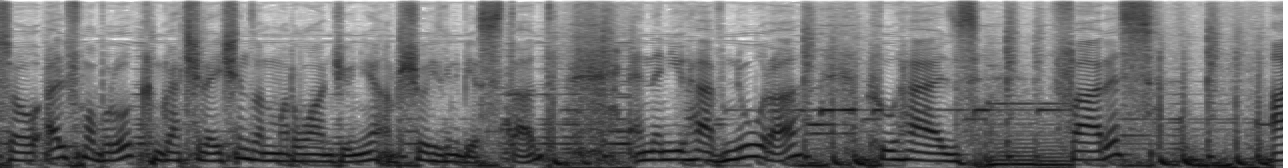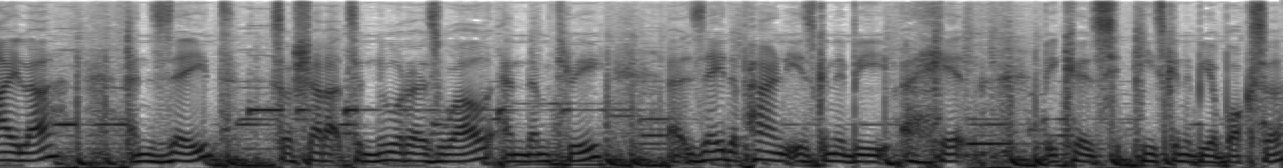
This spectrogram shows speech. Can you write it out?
So Alf Mabruk, congratulations on Marwan Jr. I'm sure he's going to be a stud. And then you have Noura, who has Faris, Ayla, and Zaid. So shout out to Noura as well, and them three. Uh, Zaid apparently is going to be a hit because he's going to be a boxer.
